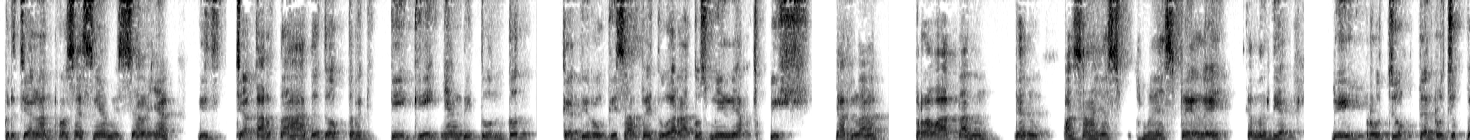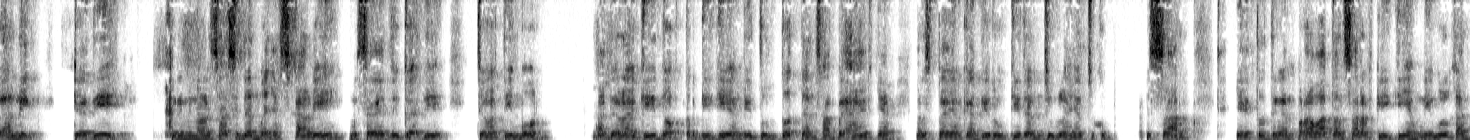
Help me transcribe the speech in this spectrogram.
berjalan prosesnya misalnya di Jakarta ada dokter gigi yang dituntut ganti rugi sampai 200 miliar lebih karena perawatan dan masalahnya sebenarnya sepele karena dia dirujuk dan rujuk balik. Jadi kriminalisasi dan banyak sekali, misalnya juga di Jawa Timur, ada lagi dokter gigi yang dituntut dan sampai akhirnya harus bayar ganti rugi dan jumlahnya cukup besar, yaitu dengan perawatan saraf gigi yang menimbulkan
